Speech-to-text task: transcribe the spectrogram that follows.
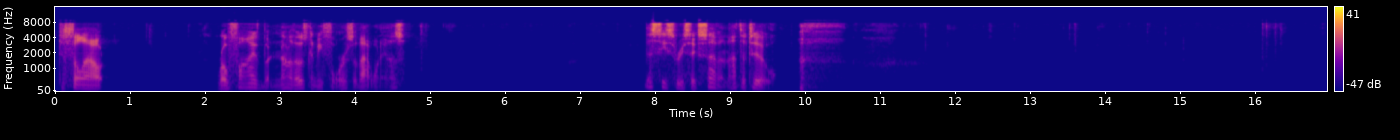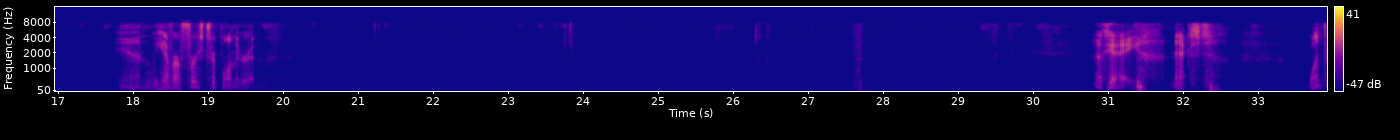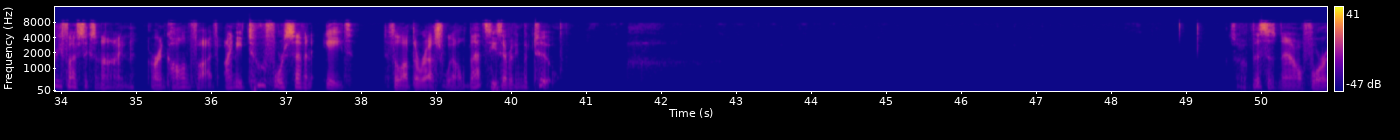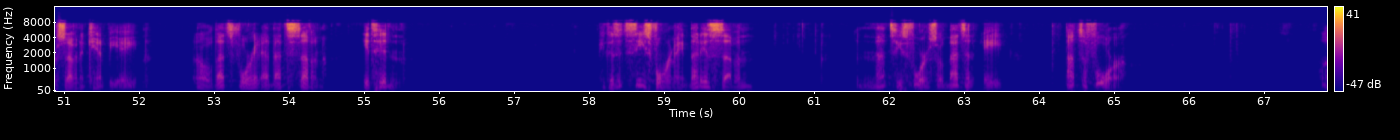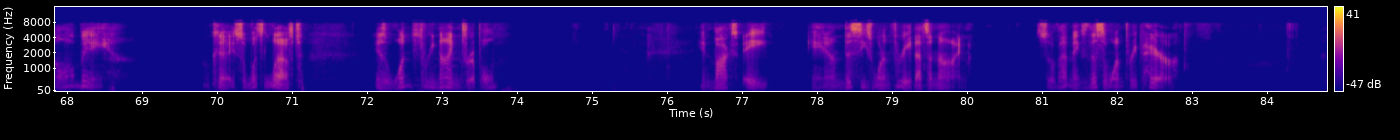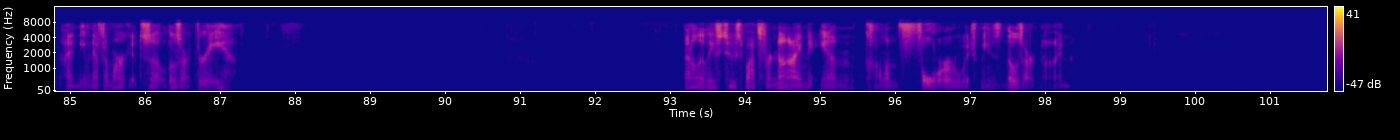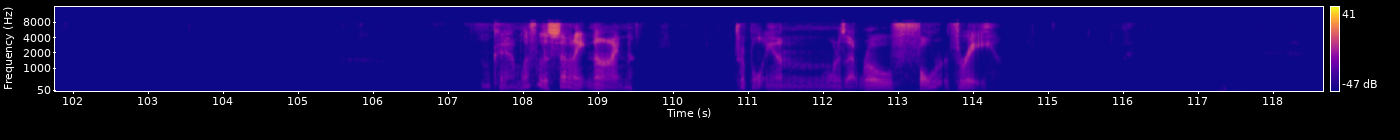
to fill out row 5, but none of those can be 4, so that one is. This sees 3, 6, 7, that's a 2. And we have our first triple on the grid. Okay, next. 1, 3, 5, 6, 9 are in column 5. I need 2, 4, 7, 8 to fill out the rest. Well, that sees everything but 2. So this is now 4 or 7. It can't be 8. Oh, that's 4, 8, that's 7. It's hidden. Because it sees 4 and 8. That is 7. And that sees 4. So that's an 8. That's a 4. Well, I'll be. Okay, so what's left is a 139 triple in box 8 And this sees 1 and 3. That's a 9. So that makes this a 1-3 pair. I didn't even have to mark it, so those aren't 3. That only leaves two spots for 9 in column 4, which means those aren't 9. Okay, I'm left with a 7, 8, 9. Triple in, what is that, row 4, 3.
